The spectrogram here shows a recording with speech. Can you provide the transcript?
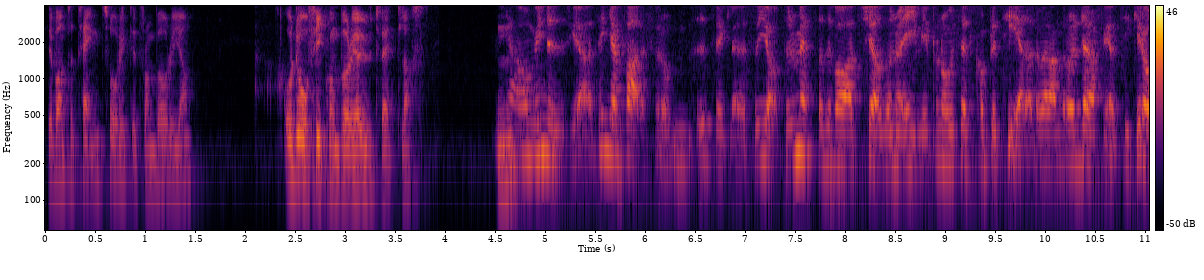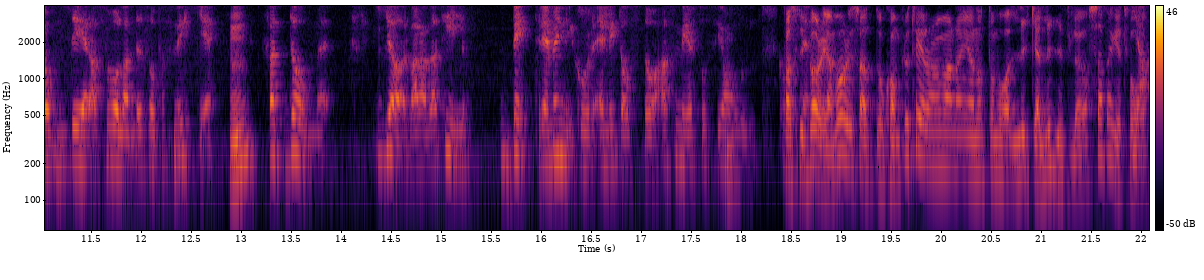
Det var inte tänkt så riktigt från början. Och då fick hon börja utvecklas. Mm. Ja, om vi nu ska tänka varför de utvecklades. Så jag tror mest att det var att Sheldon och Amy på något sätt kompletterade varandra och det är därför jag tycker om deras förhållande så pass mycket. Mm. För att de gör varandra till bättre människor enligt oss då, alltså mer socialt Fast i början var det så att då kompletterade de varandra genom att de var lika livlösa bägge två. Ja,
